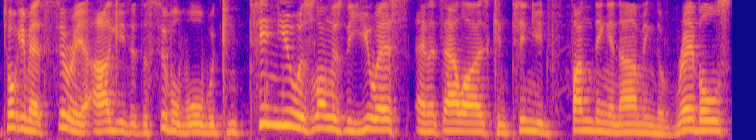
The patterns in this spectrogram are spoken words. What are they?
talking about Syria, argued that the civil war would continue as long as the US and its allies continued funding and arming the rebels.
